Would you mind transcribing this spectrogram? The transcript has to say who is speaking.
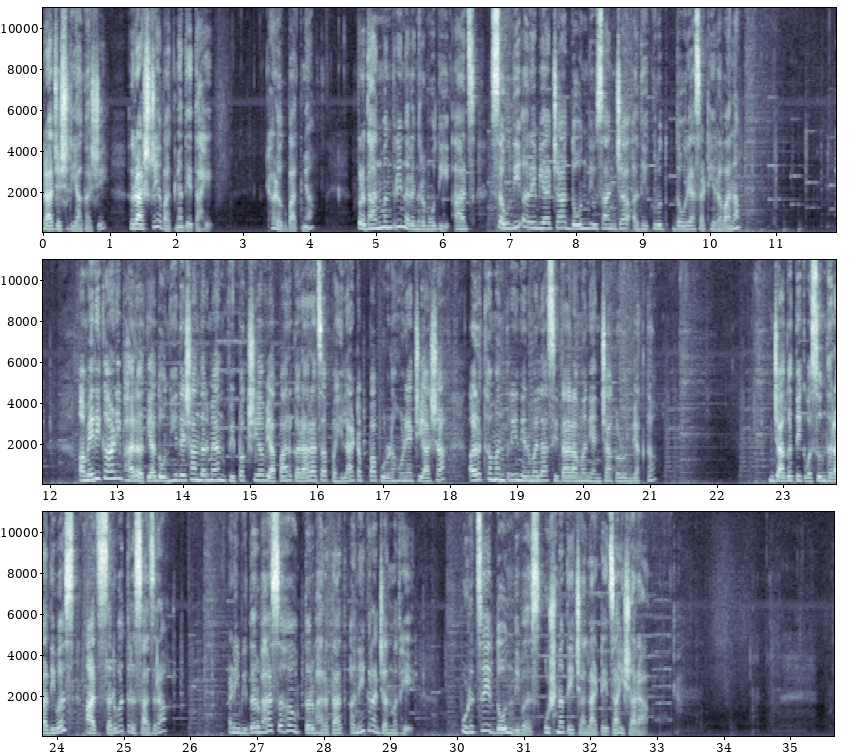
Speaker 1: राजश्री आगाशे राष्ट्रीय बातम्या देत आहे. ठळक बातम्या. प्रधानमंत्री नरेंद्र मोदी आज सौदी अरेबियाच्या दोन दिवसांच्या अधिकृत दौऱ्यासाठी रवाना. अमेरिका आणि भारत या दोन्ही देशांदरम्यान द्विपक्षीय व्यापार कराराचा पहिला टप्पा पूर्ण होण्याची आशा अर्थमंत्री निर्मला सीतारामन यांच्याकडून व्यक्त. जागतिक वसुंधरा दिवस आज सर्वत्र साजरा. आणि विदर्भासह उत्तर भारतात अनेक राज्यांमध्ये पुढचे दोन दिवस उष्णतेच्या लाटेचा इशारा.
